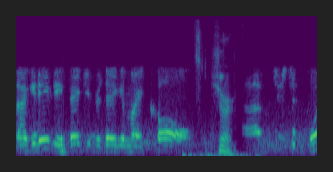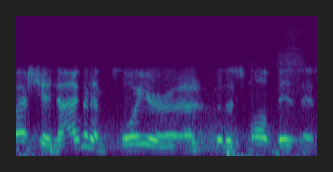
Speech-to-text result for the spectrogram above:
Uh, good evening. Thank you for taking my call. Sure. Um, just a question. I'm an employer uh, with a small business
